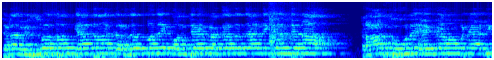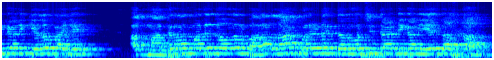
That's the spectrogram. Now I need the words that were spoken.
त्यांना विश्वासात घ्या त्यांना कर्जतमध्ये कोणत्याही प्रकारचं त्या ठिकाणी त्यांना त्रास होऊ नये हे काम आपण या ठिकाणी केलं पाहिजे. आज माथेरानमध्ये जवळजवळ बारा लाख पर्यटक दरवर्षी त्या ठिकाणी येत असतात.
